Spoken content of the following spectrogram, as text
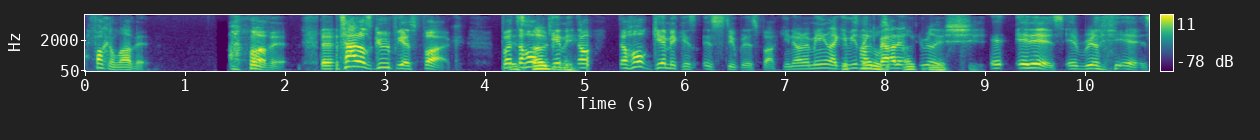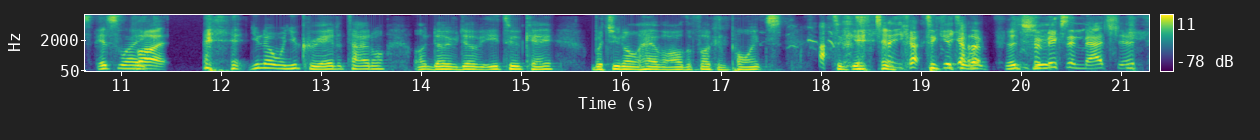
I fucking love it. I love it. The title's goofy as fuck, but It's the whole ugly. gimmick, the, the whole gimmick is, is stupid as fuck. You know what I mean? Like The if you think about it, it really it, it is. It really is. It's like but you know when you create a title on WWE 2K, but you don't have all the fucking points to get So you got- to get to like good shit. mix and match shit.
